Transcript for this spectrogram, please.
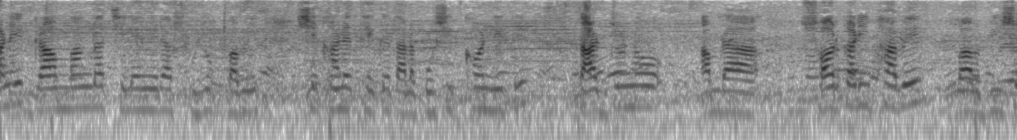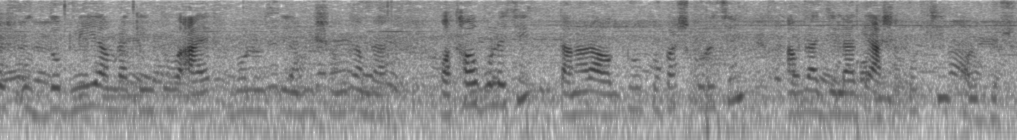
অনেক গ্রাম বাংলার ছেলেমেয়েরা সুযোগ পাবে সেখানে থেকে তারা প্রশিক্ষণ নিতে। তার জন্য আমরা সরকারিভাবে বা বিশেষ উদ্যোগ নিয়ে আমরা কিন্তু আইএফ বলুন সিএবির সঙ্গে আমরা কথাও বলেছি। তারা আগ্রহ প্রকাশ করেছেন। আমরা জেলাতে আশা করছি ফলপ্রসূ।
